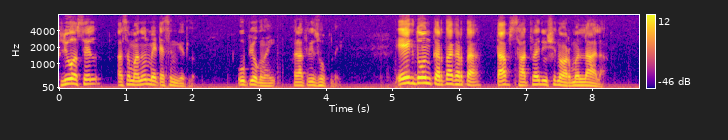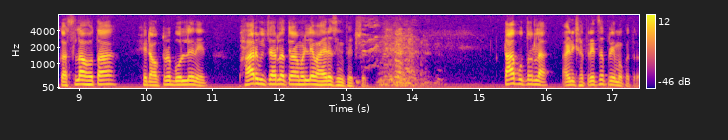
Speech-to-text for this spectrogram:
फ्ल्यू असेल असं मानून मेटॅसिन घेतलं. उपयोग नाही. रात्री झोप नाही. एक दोन करता करता ताप सातव्या दिवशी नॉर्मलला आला. कसला होता हे डॉक्टर बोलले नाहीत. फार विचारलं तेव्हा म्हणले व्हायरस इन्फेक्शन. ताप उतरला आणि छत्रेचं प्रेमपत्र.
